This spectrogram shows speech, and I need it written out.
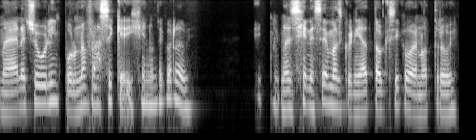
me habían hecho bullying por una frase que dije, ¿no te acuerdas, güey? No sé si en ese masculinidad tóxico o en otro, güey.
